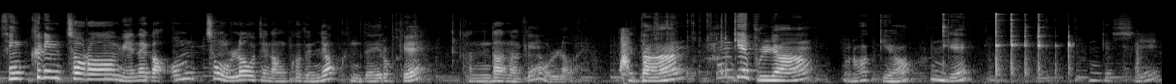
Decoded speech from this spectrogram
생크림처럼 얘네가 엄청 올라오진 않거든요? 근데 이렇게 단단하게 올라와요. 일단 한 개 분량으로 할게요. 한개. 한 개씩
